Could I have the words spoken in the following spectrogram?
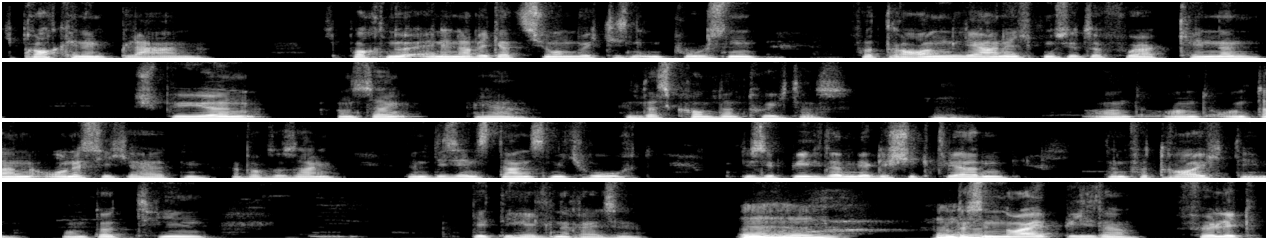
Ich brauche keinen Plan. Ich brauche nur eine Navigation, wo ich diesen Impulsen vertrauen lerne. Ich muss sie davor erkennen, spüren und sagen, ja, wenn das kommt, dann tue ich das. Mhm. Und, und, und dann ohne Sicherheiten. Einfach zu so sagen, wenn diese Instanz mich ruft, diese Bilder mir geschickt werden, dann vertraue ich dem. Und dorthin geht die Heldenreise. Mhm. Und das mhm. sind neue Bilder, völlig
